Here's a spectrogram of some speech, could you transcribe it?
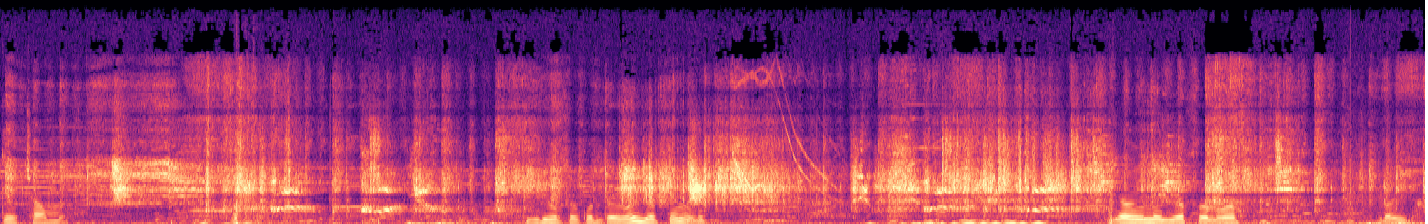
qué, chamo. Digo, 52 ya tengo. Ya vine yo a salvar la vida.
